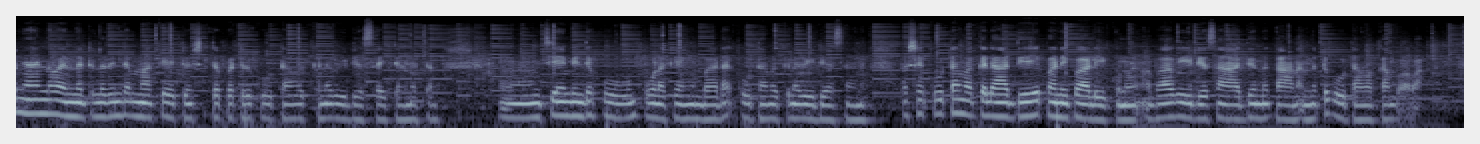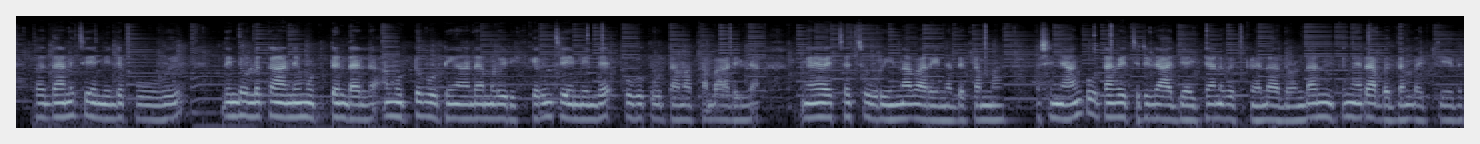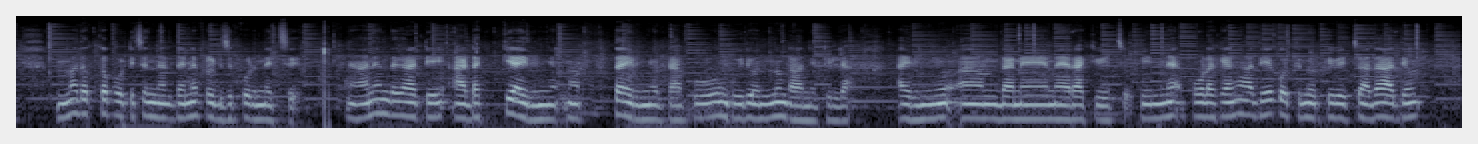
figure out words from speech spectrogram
അപ്പോൾ ഞാൻ ഇന്ന് വന്നിട്ടുള്ളത് എന്റെ അമ്മയ്ക്ക് ഏറ്റവും ഇഷ്ടപ്പെട്ടൊരു കൂട്ടാൻ വെക്കുന്ന വീഡിയോസ് ആയിട്ടാണ് കേട്ടോ ചേമ്പിന്റെ പൂവും പൂളക്കിഴങ്ങും പാടെ കൂട്ടാൻ വെക്കുന്ന വീഡിയോസാണ്. പക്ഷേ കൂട്ടാൻ വെക്കൽ ആദ്യമേ പണി പാളിയിക്കണു. അപ്പോൾ ആ വീഡിയോസ് ആദ്യം ഒന്ന് കാണാം. എന്നിട്ട് കൂട്ടാൻ വെക്കാൻ പോവാം. അപ്പോൾ ഇതാണ് ചേമ്പിന്റെ പൂവ്. ഇതിന്റെ ഉള്ളിൽ കാണുന്ന മുട്ട ഉണ്ടല്ലോ ആ മുട്ട് കൂട്ടിയാണ്ട് നമ്മൾ ഒരിക്കലും ചേമ്പിന്റെ പൂവ് കൂട്ടാൻ വെക്കാൻ പാടില്ല. അങ്ങനെ വെച്ചാൽ ചൊറിയെന്നാണ് പറയുന്നത് കേട്ടമ്മ പക്ഷെ ഞാൻ കൂട്ടാൻ വെച്ചിട്ടില്ല. ആദ്യമായിട്ടാണ് വെക്കുന്നത് അതുകൊണ്ടാണ് എനിക്ക് നേരെ അബദ്ധം പറ്റിയത്. അമ്മ അതൊക്കെ പൊട്ടിച്ച് ചെന്നാൽ തന്നെ ഫ്രിഡ്ജിൽ കൊടുന്ന് വെച്ച്. ഞാൻ എന്ത് കാട്ടി? അടക്കി അരിഞ്ഞു. മൊത്തം അരിഞ്ഞു കേട്ടോ. പൂവും കുരു ഒന്നും കളഞ്ഞിട്ടില്ല. അരിഞ്ഞു എന്താണ് നേരാക്കി വെച്ചു. പിന്നെ പൂളക്കിഴങ്ങ് ആദ്യമേ കൊത്തി നുറുക്കി വെച്ചു. അത് ആദ്യം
